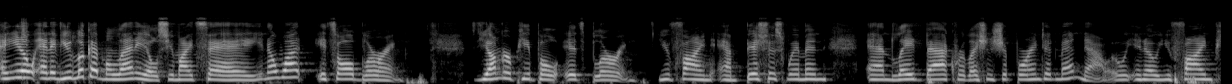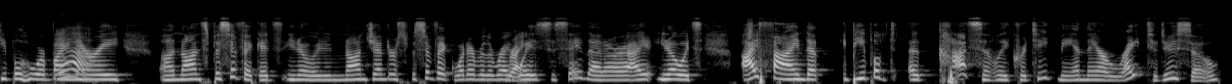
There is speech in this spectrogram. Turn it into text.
And you know and if you look at millennials you might say you know what? It's all blurring younger people, it's blurring. You find ambitious women and laid back relationship oriented men now. You know, you find people who are binary, yeah. uh, non specific. It's, you know, non gender specific, whatever the right, right, ways to say that are. I, you know, it's, I find that people uh, constantly critique me and they are right to do so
